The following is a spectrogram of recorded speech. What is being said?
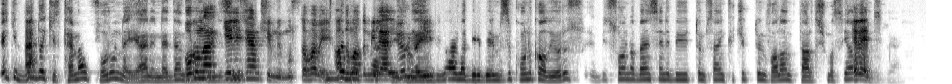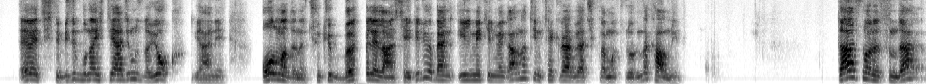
Peki buradaki temel sorun ne? Yani neden Soruna birbirinizi- geleceğim şimdi Mustafa Bey. Biz Adım adım ilerliyorum ki. Yayıncılarla birbirimizi konuk alıyoruz. Biz sonra ben seni büyüttüm, sen küçüktün falan tartışması yapmıyoruz. Yani. Evet işte bizim buna ihtiyacımız da yok. Yani olmadığını çünkü böyle lanse ediliyor. Ben ilmek ilmek anlatayım tekrar bir açıklamak zorunda kalmayayım. Daha sonrasında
